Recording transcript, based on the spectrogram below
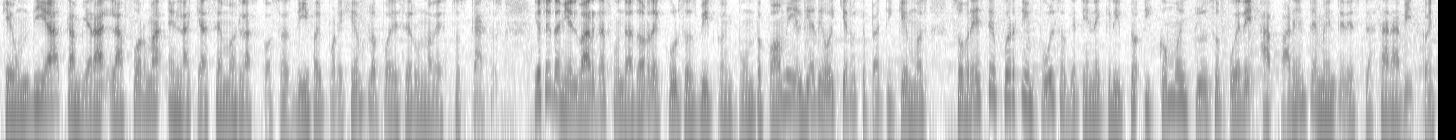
que un día cambiará la forma en la que hacemos las cosas. DeFi, por ejemplo, puede ser uno de estos casos. Yo soy Daniel Vargas, fundador de cursosbitcoin.com y el día de hoy quiero que platiquemos sobre este fuerte impulso que tiene cripto y cómo incluso puede aparentemente desplazar a Bitcoin.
